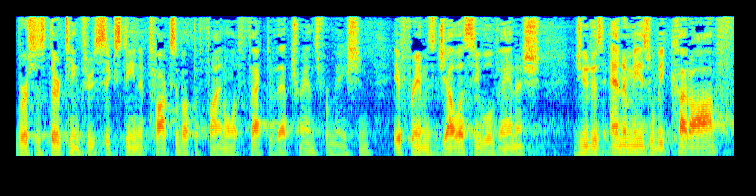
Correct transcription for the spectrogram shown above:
Verses 13 through 16, it talks about the final effect of that transformation. Ephraim's jealousy will vanish, Judah's enemies will be cut off.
